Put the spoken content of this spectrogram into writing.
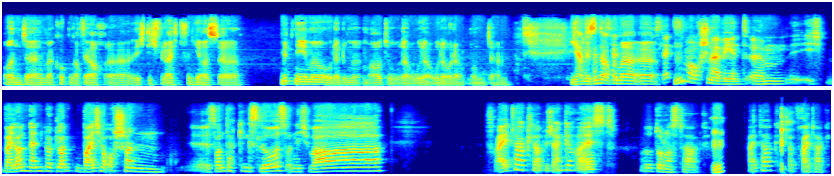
und äh, mal gucken, ob wir auch äh, ich dich vielleicht von hier aus äh, mitnehme oder du mit dem Auto oder oder oder oder und ähm, ja, wir ich sind auch ja immer. Äh, das letzte hm? Mal auch schon erwähnt. Ähm, ich bei London London war ich ja auch schon Sonntag ging's los und ich war Freitag, glaube ich, angereist. Oder Donnerstag. Hm? Freitag? Ich glaube Freitag.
